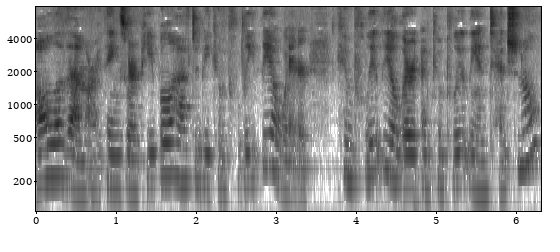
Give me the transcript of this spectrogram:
All of them are things where people have to be completely aware, completely alert, and completely intentional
